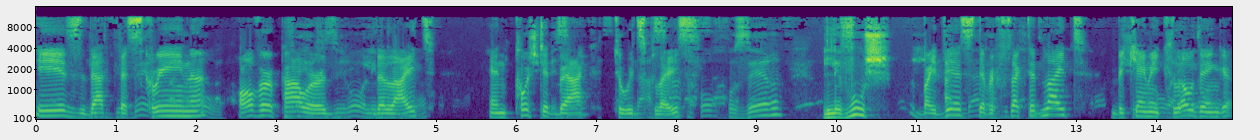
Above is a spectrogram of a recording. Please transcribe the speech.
is that the screen overpowered the light and pushed it back to its place. By this, the reflected light became a clothing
